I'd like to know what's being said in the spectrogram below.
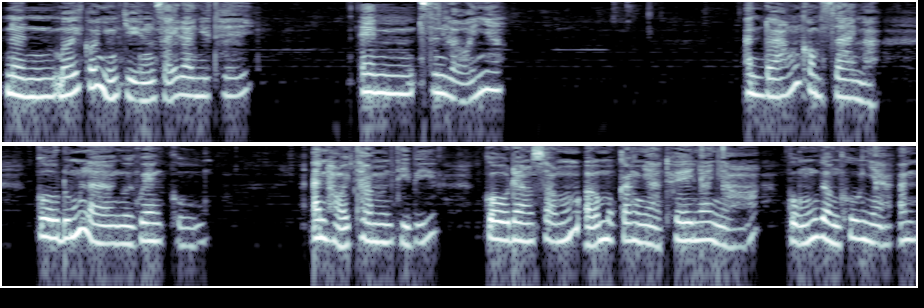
nên mới có những chuyện xảy ra như thế. Em xin lỗi nha. Anh đoán không sai mà. Cô đúng là người quen cũ. Anh hỏi thăm thì biết cô đang sống ở một căn nhà thuê nho nhỏ, cũng gần khu nhà anh.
